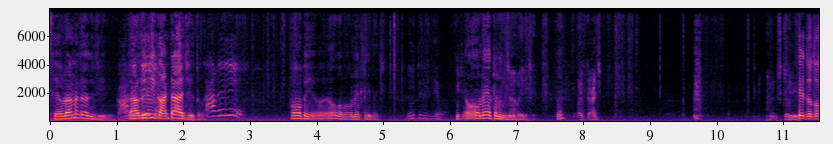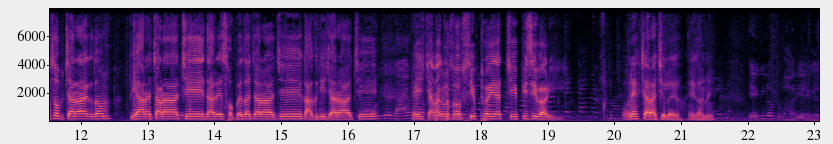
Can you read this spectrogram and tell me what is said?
সেওড়া না কাগজি? কাগজি কাঁটা আছে তো। হ্যাঁ বে, ও বাবা অনেকটাই আছে ও অনেকটা নিচে হ্যাঁ? যত সব চারা একদম পেয়ারা চারা আছে এধারে সফেদা চারা আছে কাগজি চারা আছে এই চারাগুলো সব শিফট হয়ে যাচ্ছে পিসি বাড়ি অনেক চারা ছিল এখানে। এগুলো তো ভারী হয়ে গেল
